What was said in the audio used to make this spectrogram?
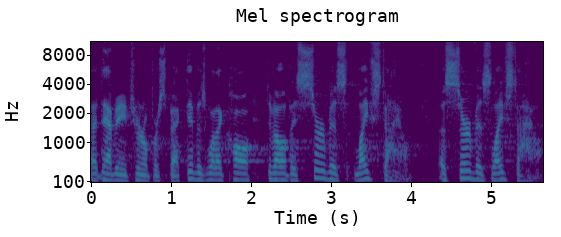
uh, to have an eternal perspective is what I call develop a service lifestyle. A service lifestyle.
